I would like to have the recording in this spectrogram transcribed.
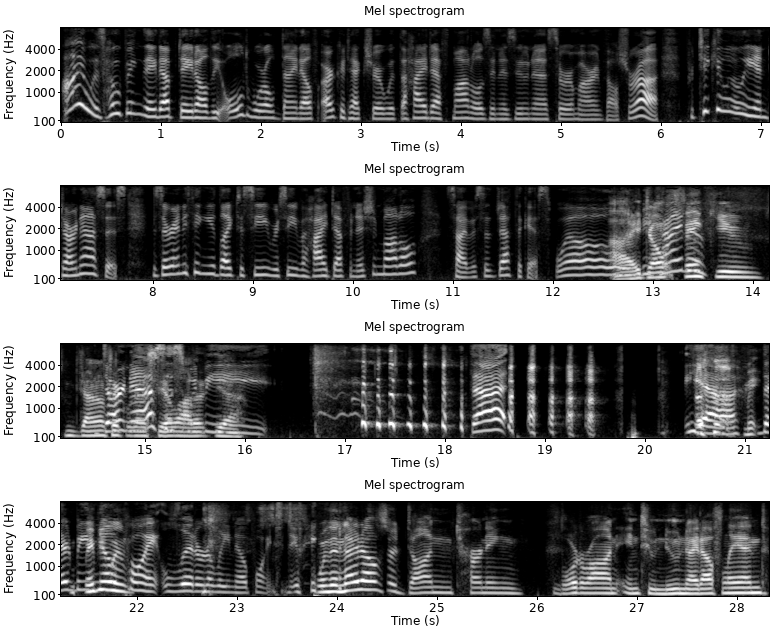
I was hoping they'd update all the old world Night Elf architecture with the high def models in Azsuna, Suramar, and Val'sharah, particularly in Darnassus. Is there anything you'd like to see receive a high definition model? Civus of Dethicus. Well, I don't think you. I don't think we're gonna see a Darnassus lot would of. be Yeah. that. Yeah, there'd be maybe no when- point, literally no point to doing when the night elves are done turning Lordaeron into new night elf land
